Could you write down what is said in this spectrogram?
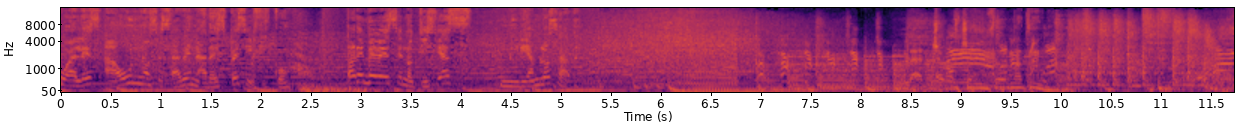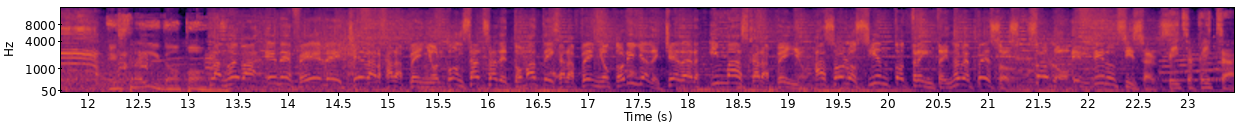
cuales aún no se sabe nada específico. Para MBS Noticias, Miriam Lozada. La Chorcha Informativa. Extraído por La nueva NFL Cheddar Jalapeño con salsa de tomate y jalapeño, torilla de cheddar y más jalapeño a solo 139 pesos, solo en Little Caesars. Pizza, pizza.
